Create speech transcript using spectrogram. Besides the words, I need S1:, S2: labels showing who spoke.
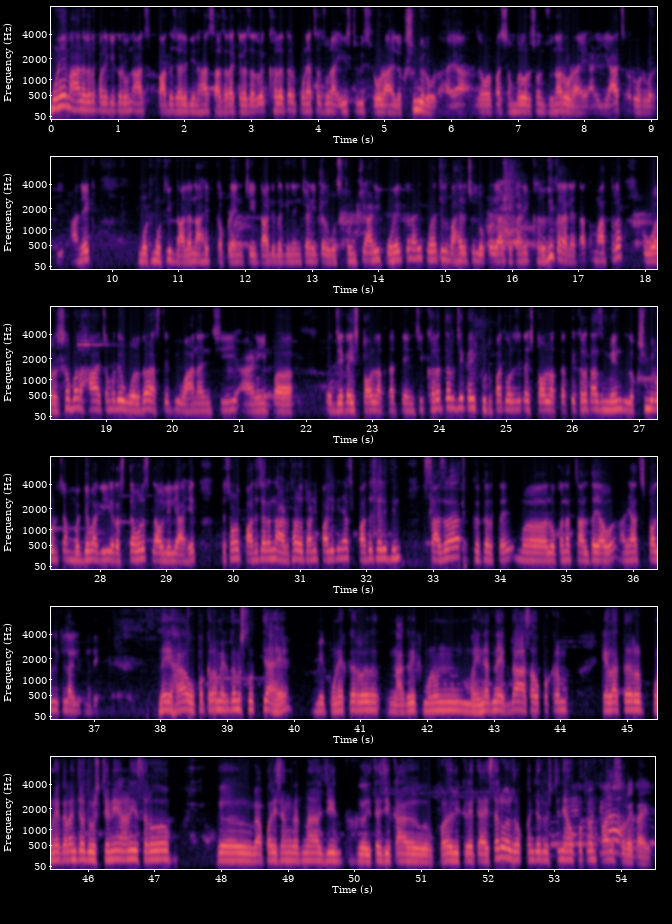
S1: पुणे महानगरपालिकेकडून आज पादचारी दिन हा साजरा केला जातोय खरं तर पुण्याचा जुना ईस्ट वेस्ट रोड आहे लक्ष्मी रोड हा या जवळपास शंभर वर्षांहून जुना रोड आहे आणि याच रोडवरती अनेक मोठमोठी दालनं आहेत कपड्यांची दागदागिन्यांची आणि इतर वस्तूंची आणि पुणेकर आणि पुण्यातील बाहेरचे लोक या ठिकाणी खरेदी करायला येतात. मात्र वर्षभर हा याच्यामध्ये वर्दळ असते ती वाहनांची आणि प जे काही स्टॉल लागतात त्यांची खरं तर जे काही फुटपाथवर जे काही स्टॉल लागतात ते खरं तर आज मेन लक्ष्मी रोडच्या मध्यभागी रस्त्यावरच लावलेले आहेत. त्याच्यामुळे पादचाऱ्यांना अडथळा होतो आणि पालिकेने आज पादचारी दिन साजरा क करतंय. म- लोकांना चालता यावं आणि आज स्टॉल देखील लागलेत मध्ये.
S2: नाही हा उपक्रम एकदम स्तुत्य आहे. मी पुणेकर नागरिक म्हणून महिन्यातनं एकदा असा उपक्रम केला तर पुणेकरांच्या दृष्टीने आणि सर्व व्यापारी संघटना जी इथे जी काय फळ विक्रेते आहे सर्व लोकांच्या दृष्टीने हा उपक्रम फारच सुरेख आहे.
